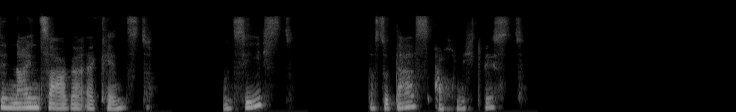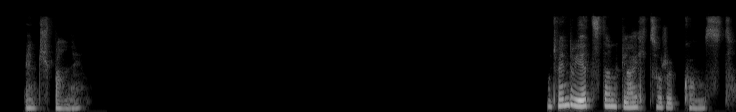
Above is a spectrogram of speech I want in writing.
den Neinsager erkennst und siehst, dass du das auch nicht bist. Entspanne. Und wenn du jetzt dann gleich zurückkommst,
